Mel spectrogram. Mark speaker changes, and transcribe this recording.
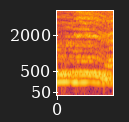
Speaker 1: Yaşasın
